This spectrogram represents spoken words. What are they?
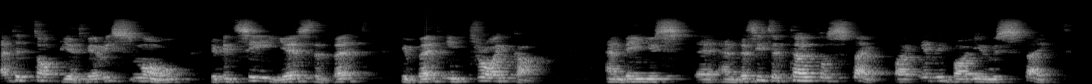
At the top it's very small. You can see here's the bid. You bid in Troika, and then you uh, and this is the total stake by everybody who staked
